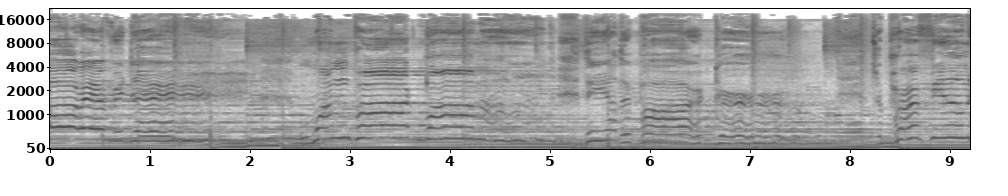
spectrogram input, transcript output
Parker girl, to perfume.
